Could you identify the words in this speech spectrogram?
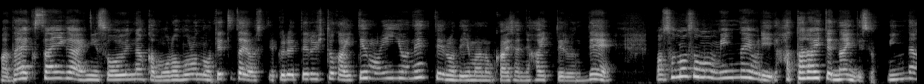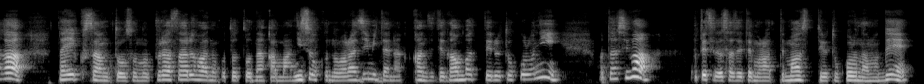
まあ大工さん以外にそういうなんか諸々のお手伝いをしてくれてる人がいてもいいよねっていうので今の会社に入ってるんで、まあそもそもみんなより働いてないんですよ。みんなが大工さんとそのプラスアルファのこととなんかまあ二足のわらじみたいな感じで頑張ってるところに、私はお手伝いさせてもらってますっていうところなので、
